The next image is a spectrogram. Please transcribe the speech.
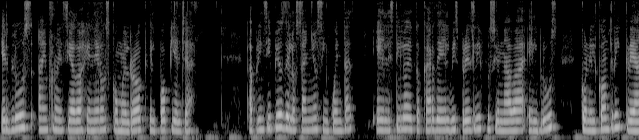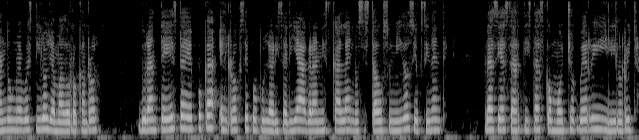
El blues ha influenciado a géneros como el rock, el pop y el jazz. A principios de los años 50, el estilo de tocar de Elvis Presley fusionaba el blues con el country, creando un nuevo estilo llamado rock and roll. Durante esta época, el rock se popularizaría a gran escala en los Estados Unidos y Occidente, gracias a artistas como Chuck Berry y Little Richard.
